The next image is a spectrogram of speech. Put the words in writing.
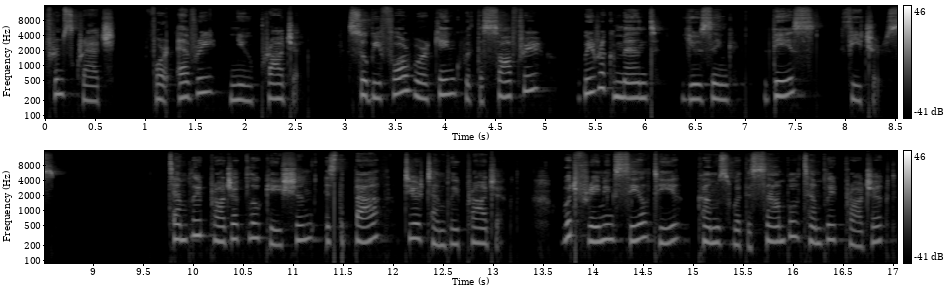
from scratch for every new project. So before working with the software, we recommend using these features. Template project location is the path to your template project. Wood Framing CLT comes with a sample template project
